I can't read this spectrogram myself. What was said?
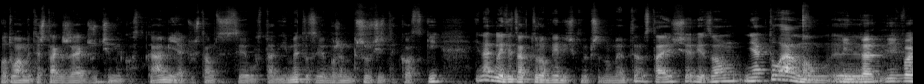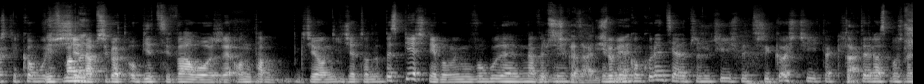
bo tu mamy też tak, że jak rzucimy kostkami, jak już tam coś sobie ustalimy, to sobie możemy przerzucić te kostki i nagle wiedza, którą mieliśmy przed momentem, staje się wiedzą nieaktualną. I, na, I właśnie komuś Więc się mamy- na przykład obiecywało, że on tam, gdzie on idzie, to bezpiecznie, bo my mu w ogóle nawet Nie nie, robimy konkurencji, ale przerzuciliśmy trzy kości i tak, Tak. teraz można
